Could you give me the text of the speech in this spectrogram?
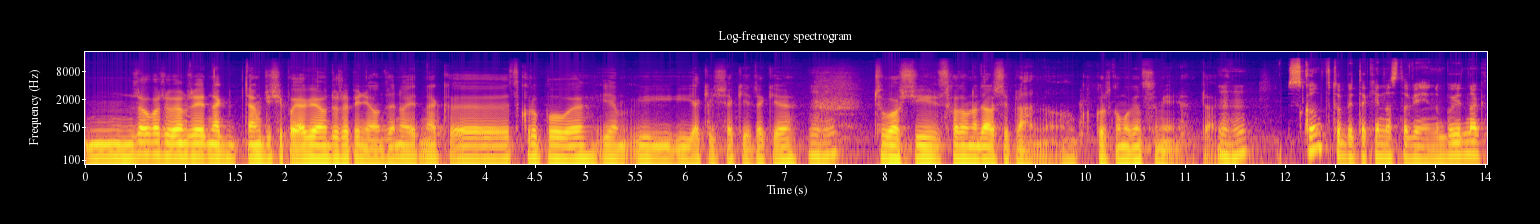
mm, zauważyłem, że jednak tam, gdzie się pojawiają duże pieniądze, no jednak e, skrupuły i, i, i jakieś takie, takie Mhm. czułości schodzą na dalszy plan, no, krótko mówiąc sumienie. Tak. Mhm. Skąd w tobie takie nastawienie? No bo jednak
